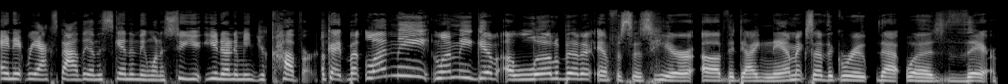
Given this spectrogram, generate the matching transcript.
and it reacts badly on the skin and they want to sue you, you know what I mean. You're covered. Okay, but let me let me give a little bit of emphasis here of the dynamics of the group that was there.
